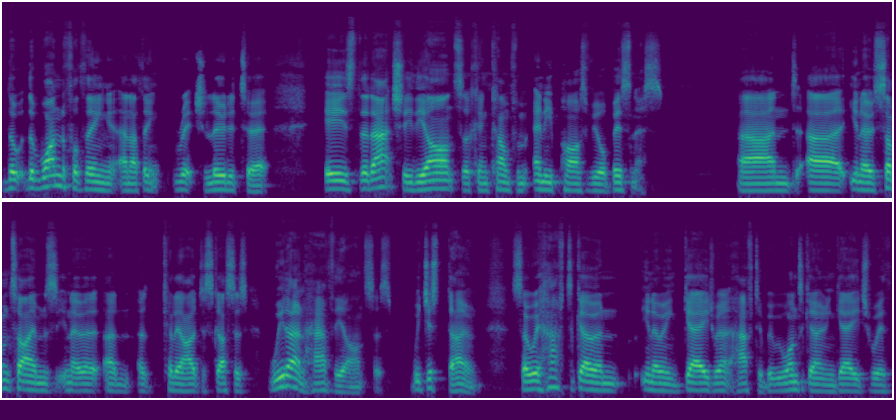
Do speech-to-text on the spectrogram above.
the the wonderful thing, and I think Rich alluded to it, is that actually the answer can come from any part of your business. And uh, you know, sometimes you know, and, and Kelly and I discusses, we don't have the answers. We just don't. So we have to go and you know engage. We don't have to, but we want to go and engage with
